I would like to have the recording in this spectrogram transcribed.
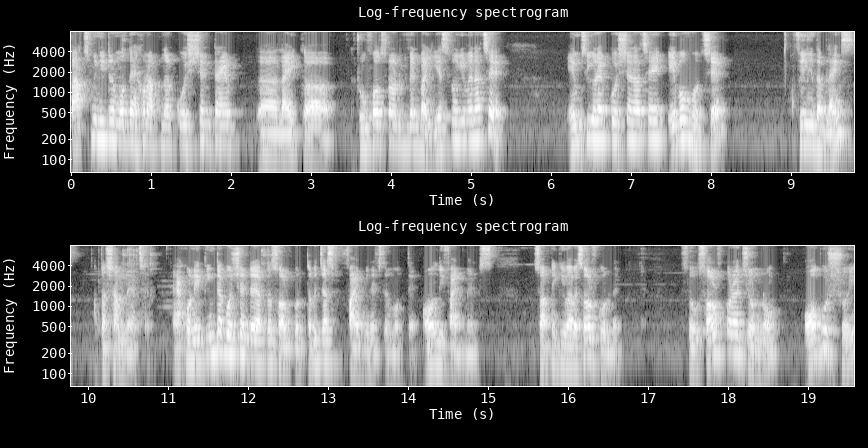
পাঁচ মিনিটের মধ্যে এখন আপনার question type like true false not given বা ইয়েস নো গিভেন আছে এমসিকিউ টাইপ কোয়েশ্চেন আছে, এবং হচ্ছে ফিল ইন দ্য ব্ল্যাঙ্কস আপনার সামনে আছে। এখন এই তিনটা কোয়েশ্চেনটাই আপনার সলভ করতে হবে জাস্ট ফাইভ মিনিটসের মধ্যে অনলি ফাইভ মিনিটস সো আপনি কীভাবে সলভ করবেন? সো সলভ করার জন্য অবশ্যই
